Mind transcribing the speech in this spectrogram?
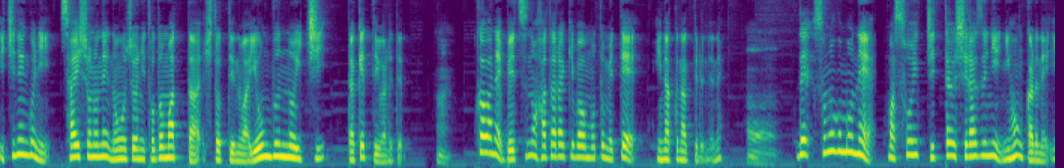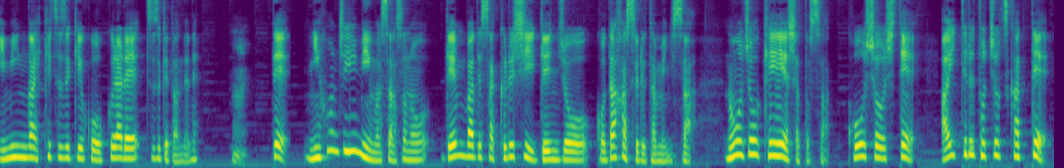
1年後に最初のね、農場に留まった人っていうのは4分の1だけって言われてる。うん。他はね、別の働き場を求めていなくなってるんだよね。うん。で、その後もね、まあそういう実態を知らずに日本からね、移民が引き続きこう送られ続けたんだよね。うん。で、日本人移民はさ、その現場でさ、苦しい現状をこう打破するためにさ、農場経営者とさ、交渉して、空いてる土地を使って、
